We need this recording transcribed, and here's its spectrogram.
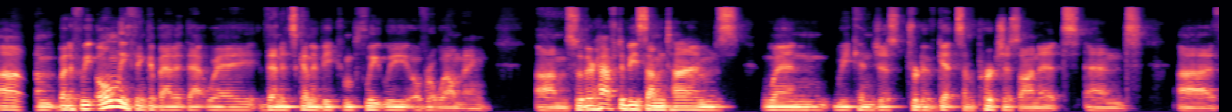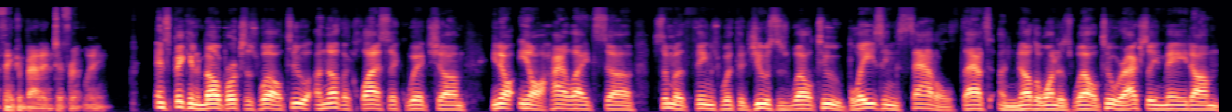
Um, but if we only think about it that way, then it's going to be completely overwhelming. Um, so there have to be some times when we can just sort of get some purchase on it and uh, think about it differently. And speaking of Mel Brooks as well, too, another classic which um, you know, you know, highlights uh, some of the things with the Jews as well, too. Blazing Saddles, that's another one as well, too. We're actually made um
